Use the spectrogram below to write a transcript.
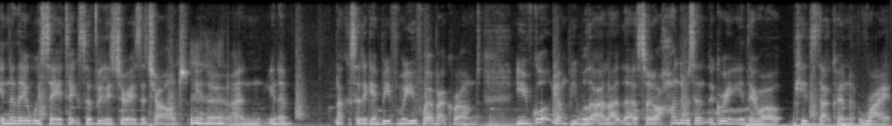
you know, they always say it takes a village to raise a child. You Mhm. know, and you know, like I said again, being from a youth work background, you've got young people that are like that. So I hundred percent agree. There are kids that can write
